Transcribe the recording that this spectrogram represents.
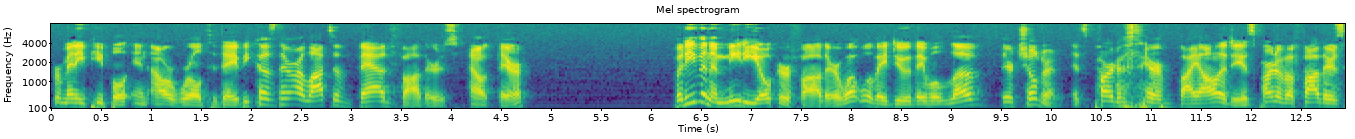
for many people in our world today because there are lots of bad fathers out there. But even a mediocre father, what will they do? They will love their children. It's part of their biology. It's part of a father's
